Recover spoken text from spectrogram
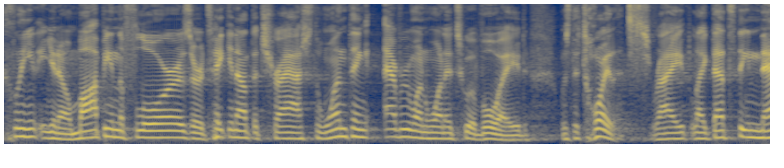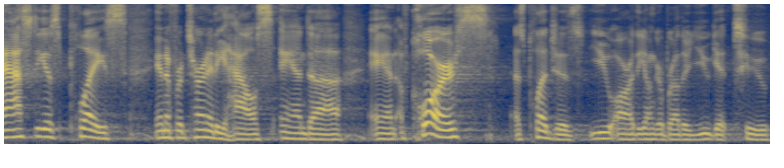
clean, you know, mopping the floors or taking out the trash, the one thing everyone wanted to avoid was the toilets, right? Like that's the nastiest place in a fraternity house. And, uh, and of course, as pledges, you are the younger brother, you get to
